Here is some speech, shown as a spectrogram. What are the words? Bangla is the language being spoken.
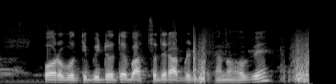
পরবর্তী ভিডিওতে বাচ্চাদের আপডেট দেখানো হবে।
